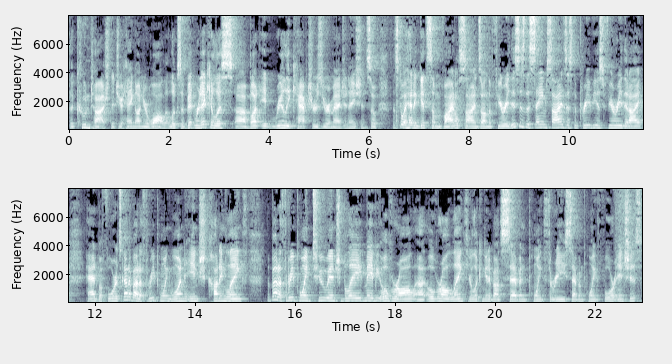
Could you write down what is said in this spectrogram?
the Countach that you hang on your wall. It looks a bit ridiculous, uh, but it really captures your imagination. So let's go ahead and get some vital signs on the Fury. This is the same size as the previous Fury that I had before. It's got about a 3.1 inch cutting length, about a 3.2 inch blade maybe overall. Uh, overall length, you're looking at about 7.3, 7.4 inches.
